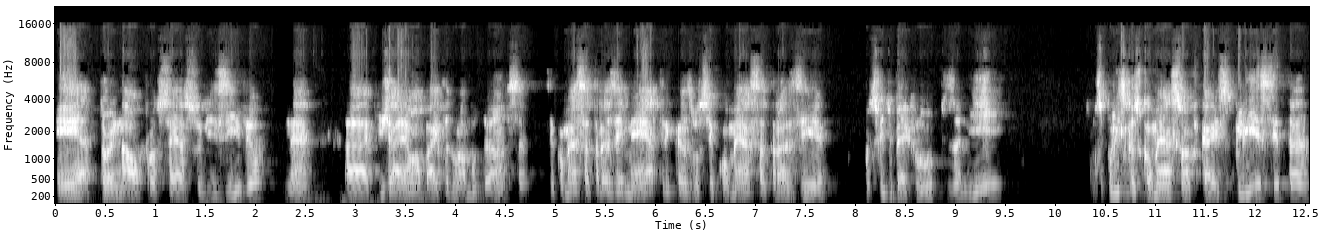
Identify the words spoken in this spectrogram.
é tornar o processo visível, né? Uh, que já é uma baita de uma mudança. Você começa a trazer métricas, você começa a trazer os feedback loops ali, as políticas começam a ficar explícitas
